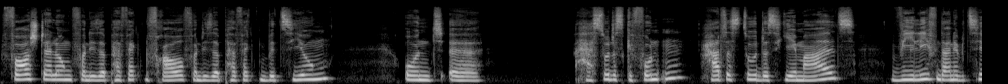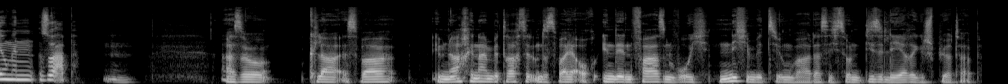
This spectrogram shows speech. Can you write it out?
Vorstellung von dieser perfekten Frau, von dieser perfekten Beziehung. Und äh, hast du das gefunden? Hattest du das jemals? Wie liefen deine Beziehungen so ab? Also klar, es war im Nachhinein betrachtet und es war ja auch in den Phasen, wo ich nicht in Beziehung war, dass ich so diese Leere gespürt habe,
